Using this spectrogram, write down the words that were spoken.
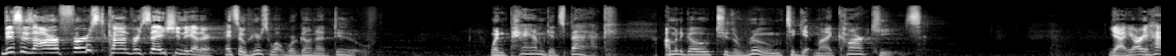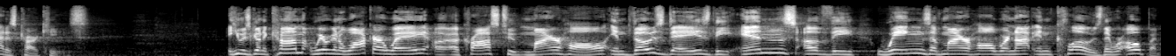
this is our first conversation together. And so here's what we're going to do. When Pam gets back, I'm going to go to the room to get my car keys. Yeah, he already had his car keys. He was going to come, we were going to walk our way uh, across to Meier Hall. In those days, the ends of the wings of Meier Hall were not enclosed, they were open.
